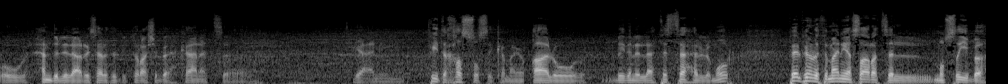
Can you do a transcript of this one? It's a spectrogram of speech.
والحمد لله رسالة الدكتوراه شبه كانت آه، يعني في تخصصي كما يقال وبإذن الله تسهل الأمور. في 2008 صارت المصيبة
